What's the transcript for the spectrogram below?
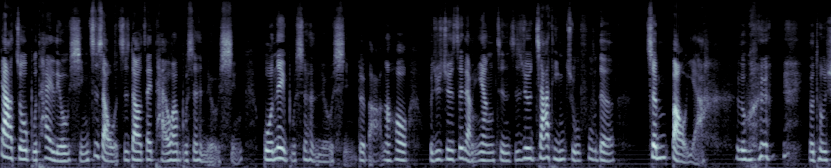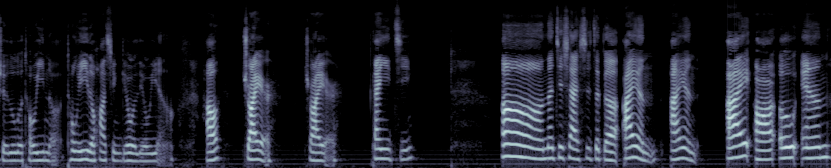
亚洲不太流行，至少我知道在台湾不是很流行，国内不是很流行，对吧？然后我就觉得这两样简直就是家庭主妇的珍宝呀。如果有同学如果同意的同意的话，请给我留言啊。好，dryer dryer 干衣机啊。那接下来是这个 iron iron i r o n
